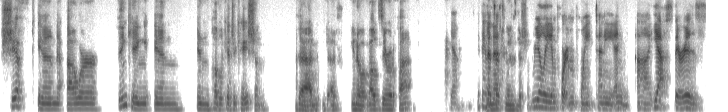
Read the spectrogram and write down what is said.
shift in our thinking in, in public education. That, that, you know, about zero to five yeah I think that's that a transition. really important point, Tenny. And uh, yes, there is,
